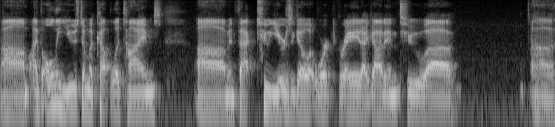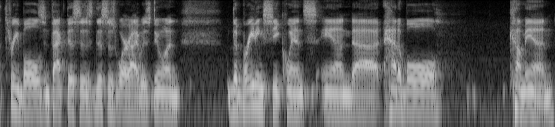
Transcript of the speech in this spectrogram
Um, I've only used them a couple of times. Um, in fact, two years ago, it worked great. I got into uh, uh, three bulls. In fact, this is this is where I was doing the breeding sequence and uh, had a bull come in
